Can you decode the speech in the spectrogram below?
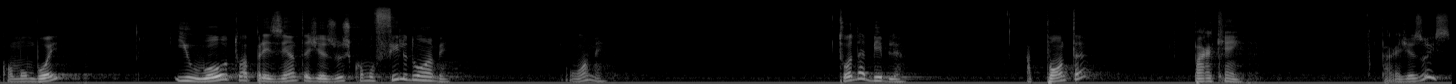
como um boi e o outro apresenta Jesus como filho do homem. Um homem. Toda a Bíblia aponta para quem? Para Jesus.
